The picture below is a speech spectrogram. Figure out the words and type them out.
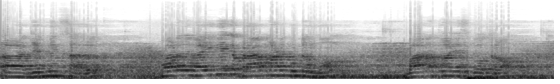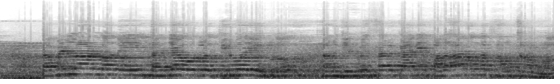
ఆ, జన్మిస్తారు వాళ్ళది వైదిక బ్రాహ్మణ కుటుంబం భారద్వాజ స్తోత్రం. తమిళనాడులోని తంజావూరులో తిరువయూరులో తను జన్మిస్తారు కానీ పదహారు వందల సంవత్సరంలో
